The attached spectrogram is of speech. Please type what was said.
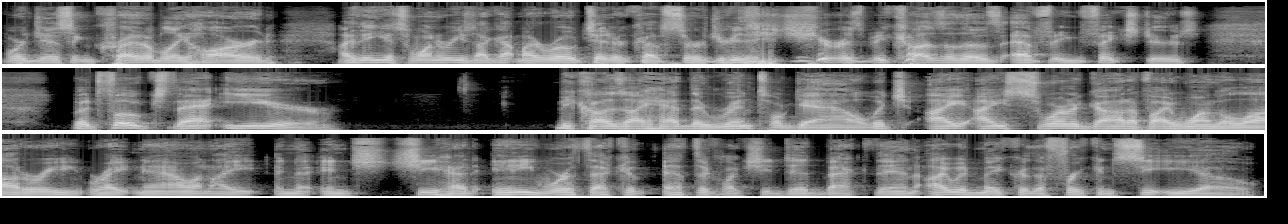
were just incredibly hard. I think it's one reason I got my rotator cuff surgery this year is because of those effing fixtures. But folks, that year, because I had the rental gal, which I, I swear to God, if I won the lottery right now and I and, and she had any worth ethic like she did back then, I would make her the freaking CEO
